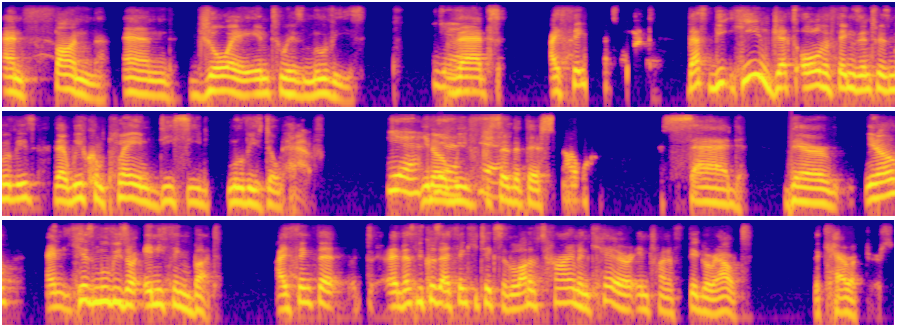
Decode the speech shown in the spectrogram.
and fun and joy into his movies Yeah. that I think that's what that's the he injects all the things into his movies that we've complained DC movies don't have. yeah. You know, yeah, we've yeah. said that they're sour, sad, they're you know, and his movies are anything but. I think that, and that's because I think he takes a lot of time and care in trying to figure out the characters.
